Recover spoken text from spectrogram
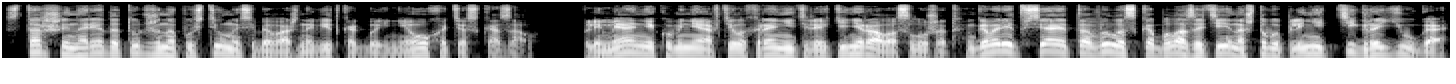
Старший наряда тут же напустил на себя важный вид, как бы и неохотя сказал. «Племянник у меня в телохранителях генерала служит. Говорит, вся эта вылазка была затеяна, чтобы пленить тигра юга.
